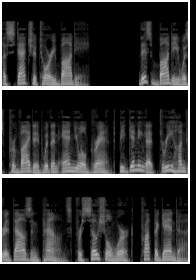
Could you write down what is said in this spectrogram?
a statutory body. This body was provided with an annual grant beginning at £300,000 for social work, propaganda,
